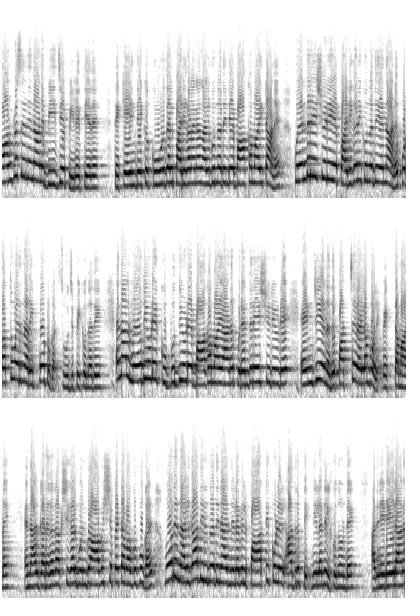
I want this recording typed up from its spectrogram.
കോൺഗ്രസിൽ നിന്നാണ് ബി ജെ പിയിൽ എത്തിയത് തെക്കേ ഇന്ത്യയ്ക്ക് കൂടുതൽ പരിഗണന നൽകുന്നതിന്റെ ഭാഗമായിട്ടാണ് പുരന്ദരേശ്വരിയെ പരിഗണിക്കുന്നത് എന്നാണ് പുറത്തുവരുന്ന റിപ്പോർട്ടുകൾ സൂചിപ്പിക്കുന്നത്. എന്നാൽ മോദിയുടെ കുബുദ്ധിയുടെ ഭാഗമായാണ് പുരന്ദരേശ്വരിയുടെ എൻട്രി എന്നത് പച്ചവെള്ളം പോലെ വ്യക്തമാണ്. എന്നാൽ ഘടകകക്ഷികൾ മുൻപ് ആവശ്യപ്പെട്ട വകുപ്പുകൾ മോദി നൽകാതിരുന്നതിനാൽ നിലവിൽ പാർട്ടിക്കുള്ളിൽ അതൃപ്തി നിലനിൽക്കുന്നുണ്ട്. അതിനിടയിലാണ്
